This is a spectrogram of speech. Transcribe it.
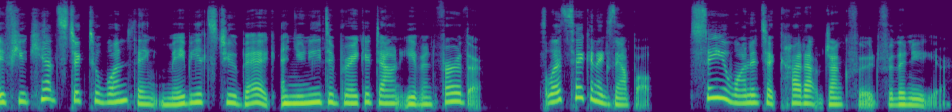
If you can't stick to one thing, maybe it's too big and you need to break it down even further. So let's take an example. Say you wanted to cut out junk food for the new year.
